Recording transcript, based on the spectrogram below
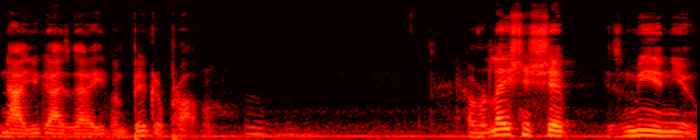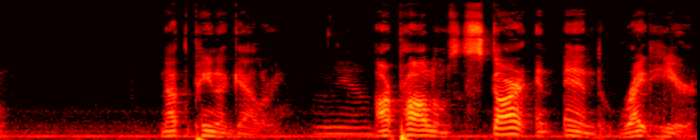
Now you guys got an even bigger problem. Mm-hmm. A relationship is me and you, not the peanut gallery." Yeah. Our problems start and end right here.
